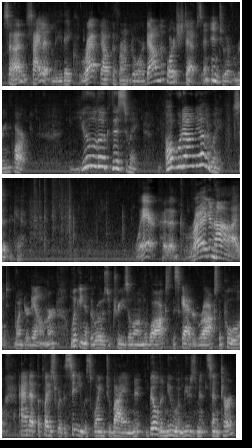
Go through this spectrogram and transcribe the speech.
So, silently, they crept out the front door, down the porch steps, and into Evergreen Park. You look this way, I'll go down the other way, said the cat. Where could a dragon hide? wondered Elmer, looking at the rows of trees along the walks, the scattered rocks, the pool, and at the place where the city was going to buy a new, build a new amusement center.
